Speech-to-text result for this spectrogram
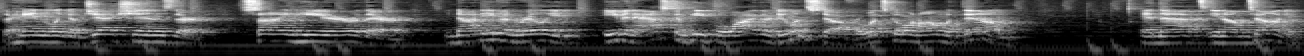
They're handling objections, they're sign here, they're not even really even asking people why they're doing stuff or what's going on with them. And that, you know, I'm telling you,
